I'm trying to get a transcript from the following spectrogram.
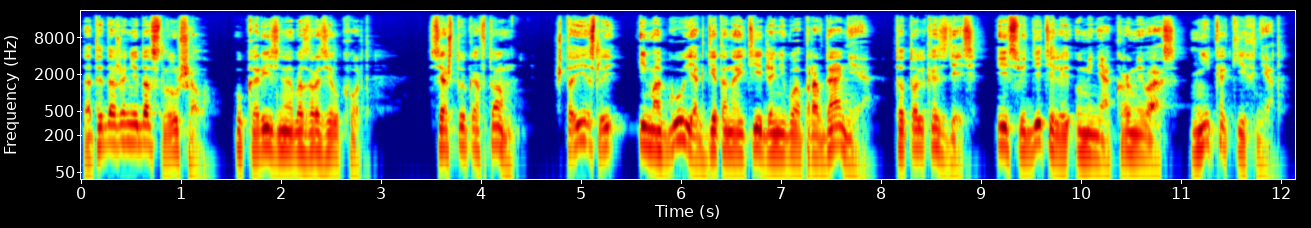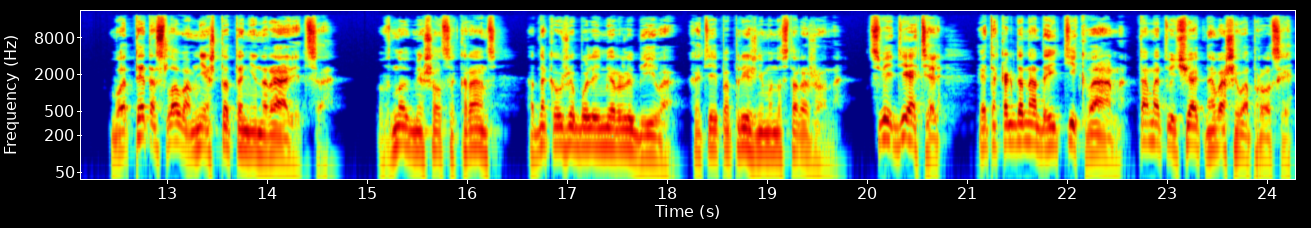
Да ты даже не дослушал, укоризненно возразил Курт. Вся штука в том, что если и могу я где-то найти для него оправдание, то только здесь. И свидетелей у меня, кроме вас, никаких нет. Вот это слово мне что-то не нравится. Вновь вмешался Кранц, однако уже более миролюбиво, хотя и по-прежнему настороженно. «Свидетель! Это когда надо идти к вам, там отвечать на ваши вопросы,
